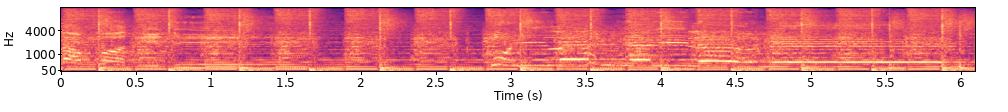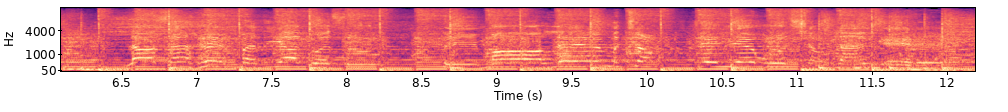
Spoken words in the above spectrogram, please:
la fatidi Kuni le ye yi le ne La san he ma dia twe su Te ma le ma chang ye ye wo xiao lan ge de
